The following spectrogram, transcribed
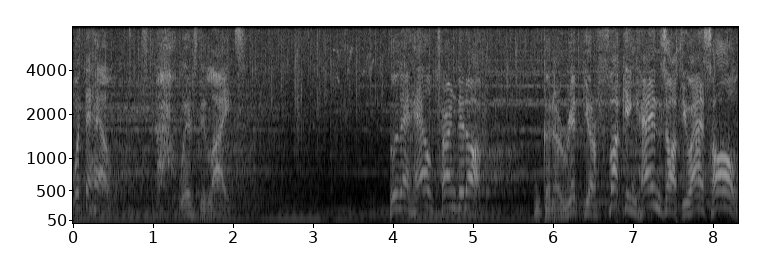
What the hell? Ah, Where's the light? Who the hell turned it off? I'm gonna rip your fucking hands off, you asshole!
